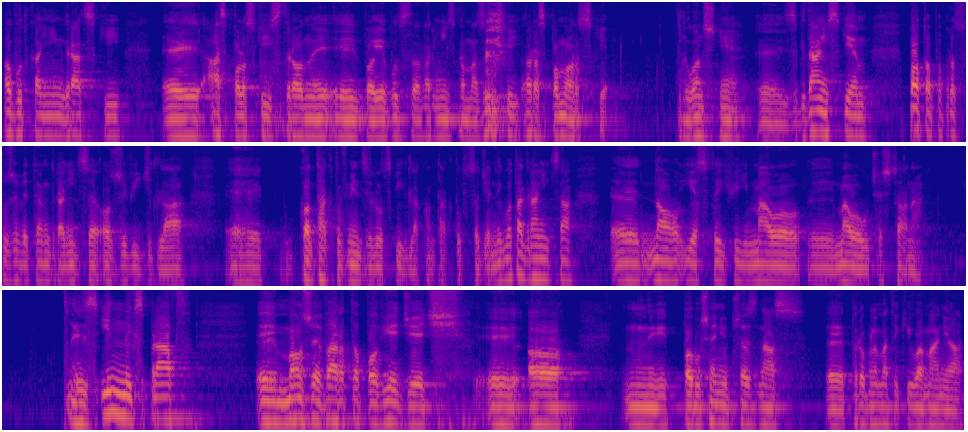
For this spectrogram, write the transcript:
obwód kaliningradzki, a z polskiej strony województwa warmińsko-mazurskie oraz pomorskie, łącznie z Gdańskiem, po to po prostu, żeby tę granicę ożywić dla kontaktów międzyludzkich, dla kontaktów codziennych, bo ta granica no, jest w tej chwili mało, mało uczeszczana. Z innych spraw może warto powiedzieć o mm, poruszeniu przez nas problematyki łamania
